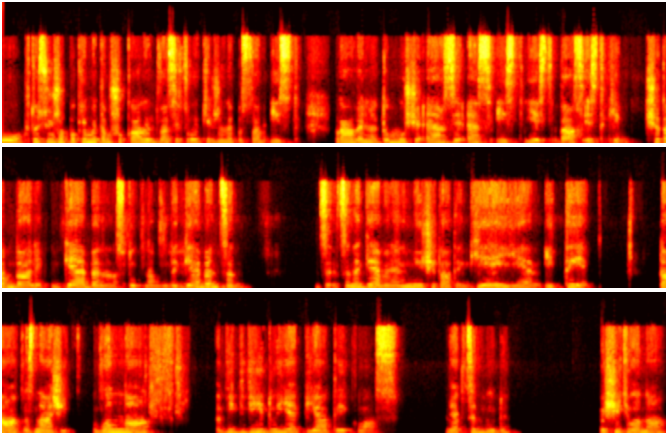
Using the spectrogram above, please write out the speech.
О, хтось уже, поки ми там шукали 20 років, вже написав іст. Правильно, тому що ерзі, ес, іст, єсть, das іст ким. Що там далі? Гебен наступна буде. Гебен це, це, це не гебен, я не вмію читати. Геєн, іти. Так, значить, вона відвідує п'ятий клас. Як це буде? Пишіть вона.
